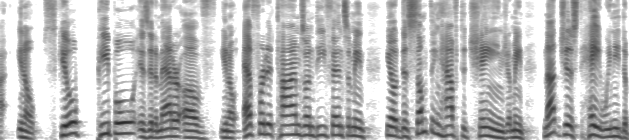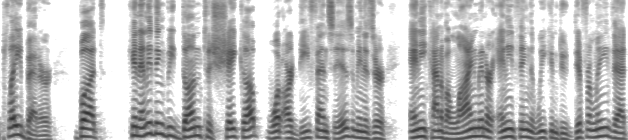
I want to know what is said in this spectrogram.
uh, you know, skill people? Is it a matter of, you know, effort at times on defense? I mean, you know, does something have to change? I mean, not just, hey, we need to play better, but can anything be done to shake up what our defense is? I mean, is there any kind of alignment or anything that we can do differently that,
